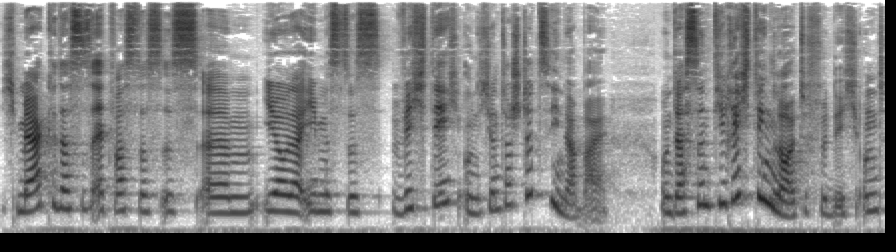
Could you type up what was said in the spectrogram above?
Ich merke, das ist etwas, das ist, ähm, ihr oder ihm ist es wichtig und ich unterstütze ihn dabei. Und das sind die richtigen Leute für dich. Und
